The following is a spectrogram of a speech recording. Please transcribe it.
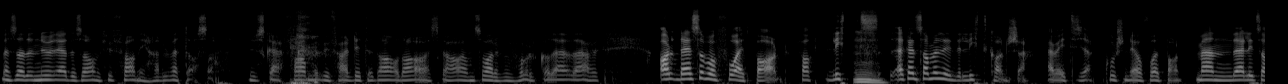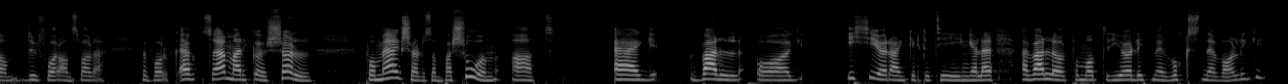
Men så nå er det sånn, fy faen i helvete, altså. Nå skal jeg faen meg bli ferdig til da og da, og jeg skal ha ansvaret for folk, og det, det er all, det er som å få et barn. Fakt, litt. Mm. Jeg kan sammenligne det litt, kanskje. Jeg vet ikke hvordan det er å få et barn. Men det er litt sånn, du får ansvaret for folk. Jeg, så jeg merker jo sjøl, på meg sjøl som person, at jeg velger å ikke gjøre enkelte ting, eller jeg velger å på en måte gjøre litt mer voksne valg i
